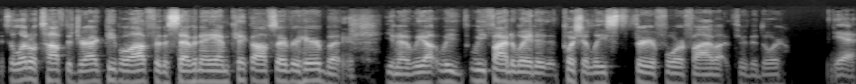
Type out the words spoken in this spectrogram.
it's a little tough to drag people out for the seven a.m. kickoffs over here, but you know, we we we find a way to push at least three or four or five through the door yeah,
